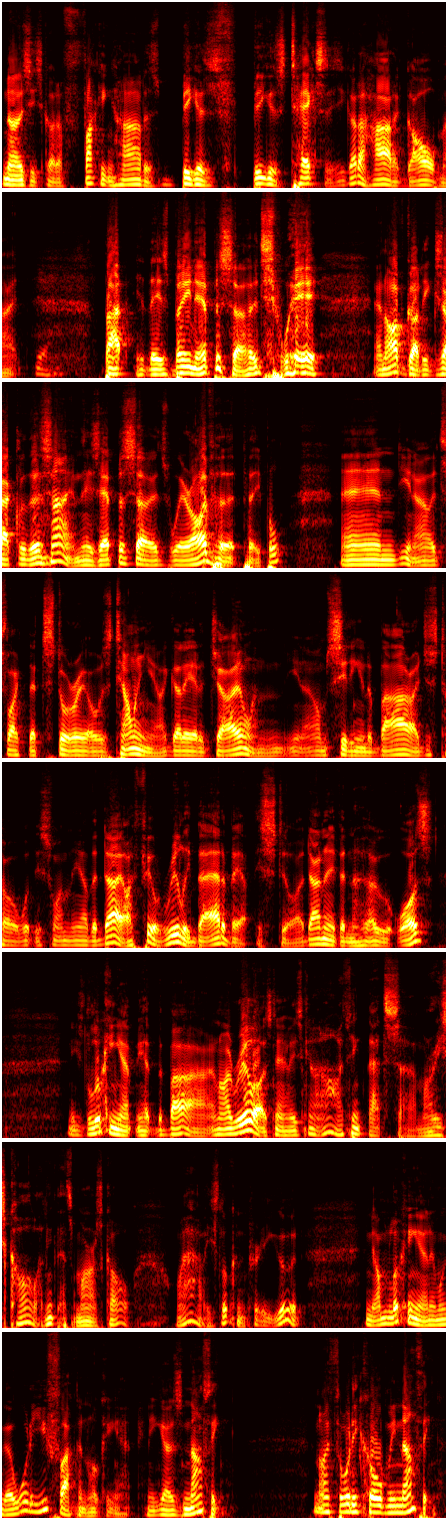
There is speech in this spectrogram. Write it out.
knows he's got a fucking heart as big as big as Texas. He's got a heart of gold, mate. Yeah. But there's been episodes where, and I've got exactly the same. There's episodes where I've hurt people, and you know, it's like that story I was telling you. I got out of jail, and you know, I'm sitting in a bar. I just told what this one the other day. I feel really bad about this still. I don't even know who it was. And he's looking at me at the bar, and I realise now he's going, "Oh, I think that's uh, Maurice Cole. I think that's Morris Cole. Wow, he's looking pretty good." And I'm looking at him and go, "What are you fucking looking at?" And he goes, "Nothing." And I thought he called me nothing.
